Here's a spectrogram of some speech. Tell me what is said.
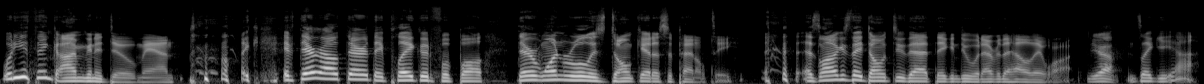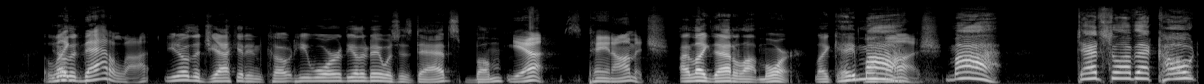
what do you think I'm gonna do, man? like, if they're out there, they play good football. Their one rule is don't get us a penalty. as long as they don't do that, they can do whatever the hell they want. Yeah. It's like, yeah, I know like the- that a lot. You know the jacket and coat he wore the other day was his dad's bum. Yeah, paying homage, I like that a lot more. Like, hey ma, homage. ma, dad still have that coat?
